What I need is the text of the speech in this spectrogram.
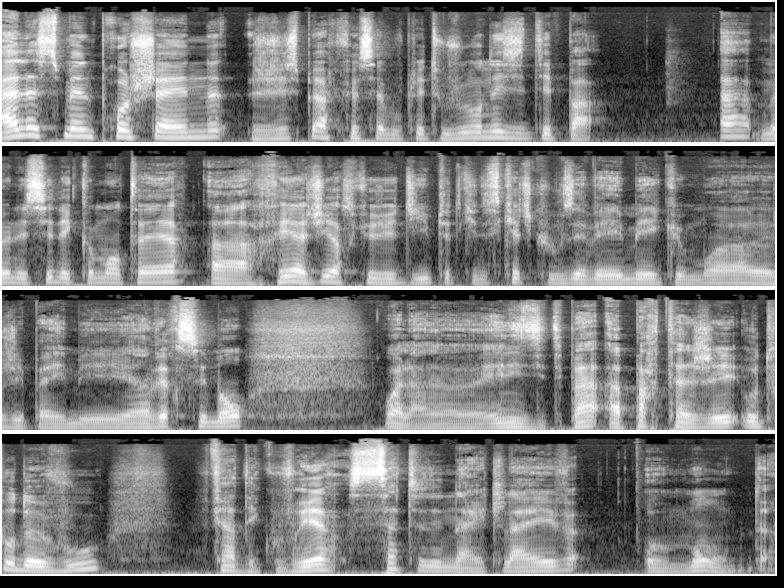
À la semaine prochaine, j'espère que ça vous plaît toujours, n'hésitez pas à me laisser des commentaires, à réagir à ce que j'ai dit. Peut-être qu'il y a des sketchs que vous avez aimés que moi j'ai pas aimé, et inversement. Voilà, et n'hésitez pas à partager autour de vous, faire découvrir Saturday Night Live au monde.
